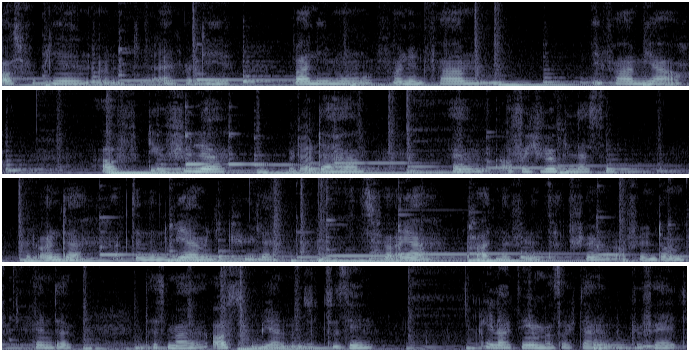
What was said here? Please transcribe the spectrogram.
Ausprobieren und einfach die Wahrnehmung von den Farben, die Farben ja auch auf die Gefühle mitunter haben, ähm, auf euch wirken lassen. Mitunter habt ihr dann die Wärme, die Kühle. Das ist für euer Partner, für den Zapfschön und auch für den Daumen, für die Hände, das mal auszuprobieren und so zu sehen. Je nachdem, was euch da gefällt.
